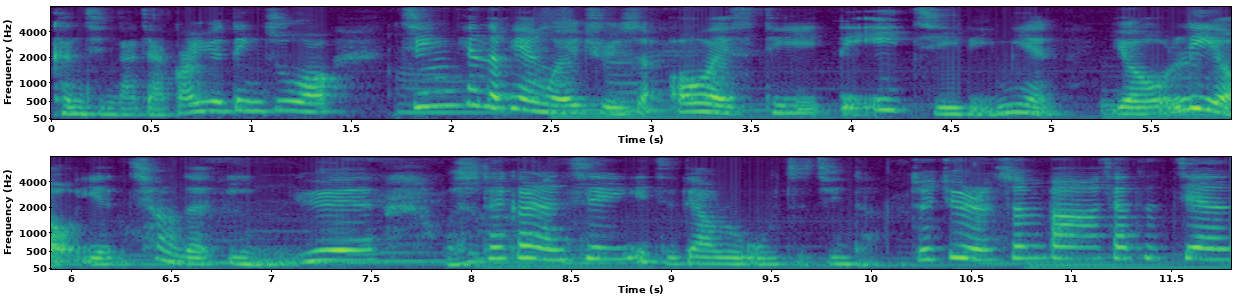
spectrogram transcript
恳请大家关阅定住哦。今天的片尾曲是 OST 第一集里面由 Leo 演唱的《隐约》，我是推歌人气，一直掉入无止境的追剧人生吧，下次见。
